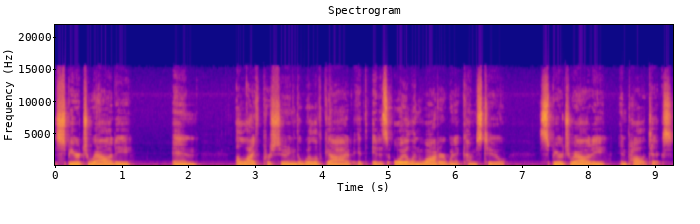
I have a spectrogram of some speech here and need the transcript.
spirituality and a life pursuing the will of God. It, it is oil and water when it comes to spirituality and politics.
